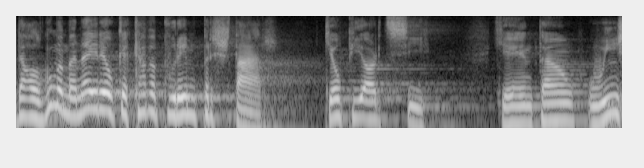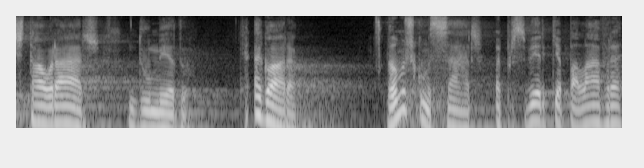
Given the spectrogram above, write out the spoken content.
de alguma maneira, é o que acaba por emprestar, que é o pior de si, que é então o instaurar do medo. Agora, Vamos começar a perceber que a palavra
